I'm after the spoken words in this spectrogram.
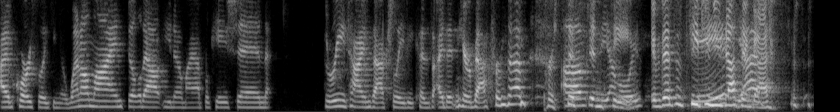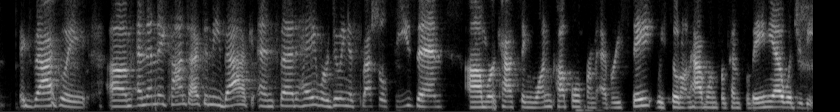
I, of course, like, you know, went online, filled out, you know, my application three times actually because I didn't hear back from them. Persistency. Um, always, if this is teaching you nothing, yes, guy. exactly. Um, and then they contacted me back and said, Hey, we're doing a special season. Um, we're casting one couple from every state. We still don't have one for Pennsylvania. Would you be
